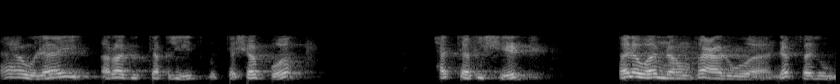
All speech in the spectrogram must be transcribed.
هؤلاء أرادوا التقليد والتشبه حتى في الشرك فلو أنهم فعلوا ونفذوا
